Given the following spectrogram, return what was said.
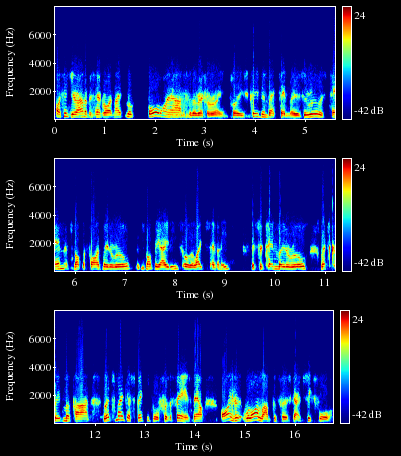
I think you're 100% right, mate. Look, all I ask for the referee, please keep him back 10 metres. The rule is 10. It's not the 5 metre rule. It's not the 80s or the late 70s. It's the 10 metre rule. Let's keep them apart. Let's make a spectacle for the fans. Now, I heard, well, I loved the first game, 6 4.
